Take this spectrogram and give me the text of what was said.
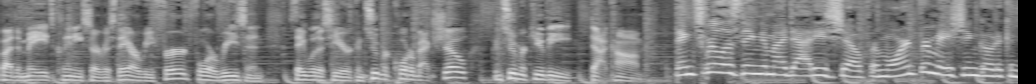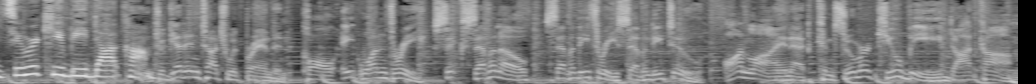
by the Maids Cleaning Service. They are referred for a reason. Stay with us here. Consumer Quarterback Show, consumerqb.com. Thanks for listening to my daddy's show. For more information, go to consumerqb.com. To get in touch with Brandon, call 813-670-7372. Online at consumerqb.com.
